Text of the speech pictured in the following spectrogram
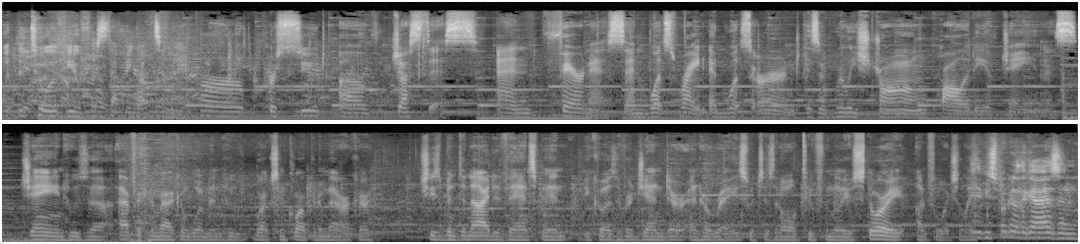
with the two of you for stepping up tonight. Her pursuit of justice and fairness and what's right and what's earned is a really strong quality of Jane's. Jane, who's an African American woman who works in corporate America, she's been denied advancement because of her gender and her race, which is an all too familiar story, unfortunately. Have you spoken to the guys in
